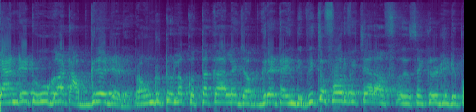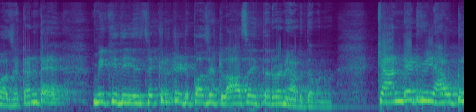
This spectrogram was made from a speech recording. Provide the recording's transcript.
candidate who got upgraded round టూలో కొత్త కాలేజ్ అప్గ్రేడ్ అయింది. With forfeiture of security deposit అంటే మీకు ఇది సెక్యూరిటీ డిపాజిట్ లాస్ అవుతారు అని అర్థం అనమాట. Candidate will have to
